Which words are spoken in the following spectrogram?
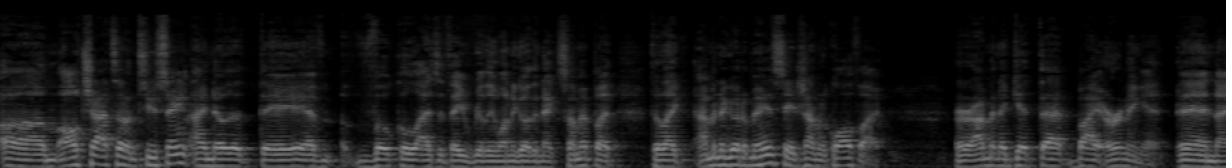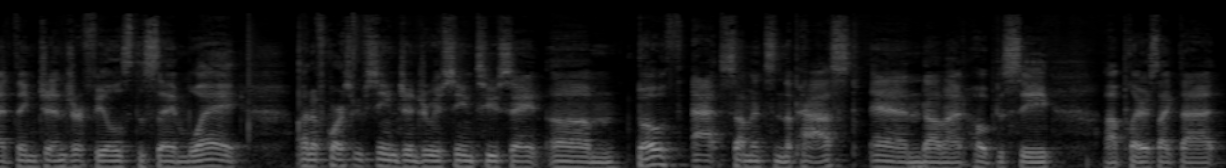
um, all Chato and Toussaint, I know that they have vocalized that they really want to go to the next summit, but they're like, I'm going to go to main stage and I'm going to qualify. Or I'm going to get that by earning it. And I think Ginger feels the same way. And of course, we've seen Ginger, we've seen Toussaint, um, both at summits in the past. And um, I'd hope to see uh, players like that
